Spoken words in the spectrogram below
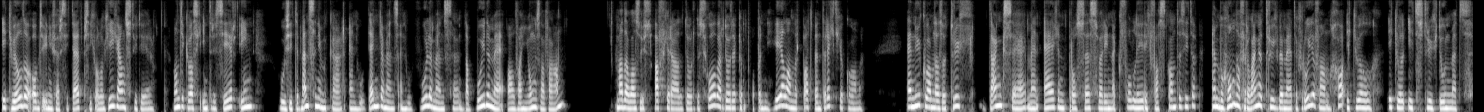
Ik wilde op de universiteit psychologie gaan studeren, want ik was geïnteresseerd in hoe zitten mensen in elkaar en hoe denken mensen en hoe voelen mensen. Dat boeide mij al van jongs af aan. Maar dat was dus afgeraden door de school, waardoor ik op een heel ander pad ben terechtgekomen. En nu kwam dat zo terug, dankzij mijn eigen proces waarin ik volledig vast kwam te zitten. En begon dat verlangen terug bij mij te groeien van, goh, ik wil, ik wil iets terug doen met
